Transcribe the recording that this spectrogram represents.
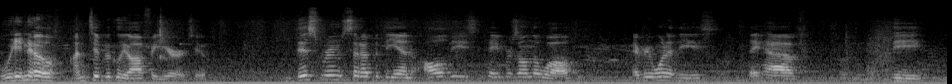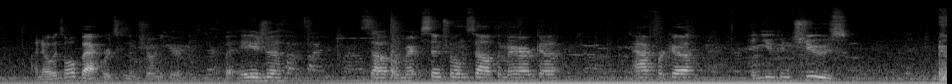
we know I'm typically off a year or two. This room set up at the end. All these papers on the wall. Every one of these, they have the. I know it's all backwards because I'm showing you here, but Asia, South Amer- Central and South America, Africa, and you can choose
